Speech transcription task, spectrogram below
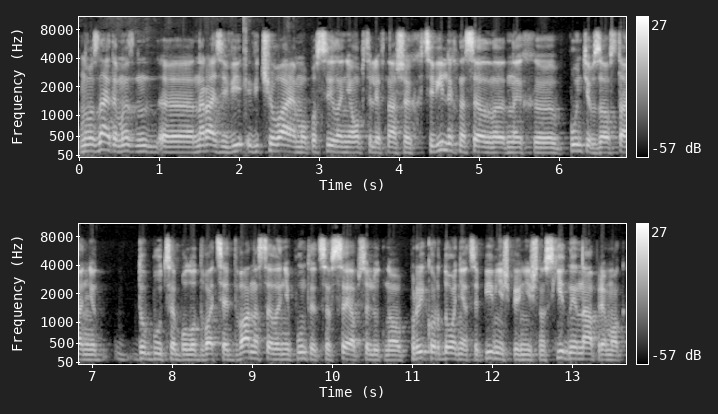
Ну, ви знаєте, ми е, наразі відчуваємо посилення обстрілів наших цивільних населених е, пунктів. За останню добу це було 22 населені пункти. Це все абсолютно прикордоння. Це північ, північно-східний напрямок,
